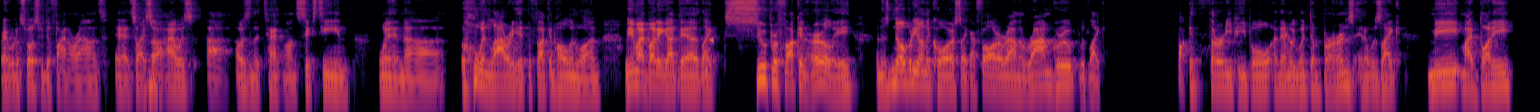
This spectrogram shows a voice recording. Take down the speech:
right when it was supposed to be the final round, and so I saw. I was. uh I was in the tent on 16 when uh when Lowry hit the fucking hole in one. Me and my buddy got there like super fucking early and there's nobody on the course. Like I followed around the Rahm group with like fucking 30 people. And then we went to Burns and it was like me, my buddy,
